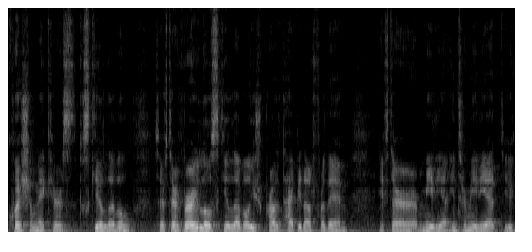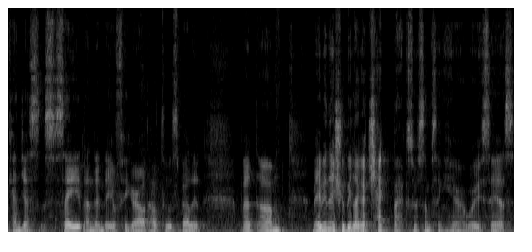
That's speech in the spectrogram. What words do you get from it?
question maker's skill level. So if they're very low skill level, you should probably type it out for them. If they're media intermediate, you can just say it and then they'll figure out how to spell it. But um, maybe there should be like a checkbox or something here where it says,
